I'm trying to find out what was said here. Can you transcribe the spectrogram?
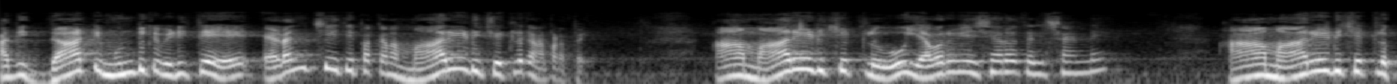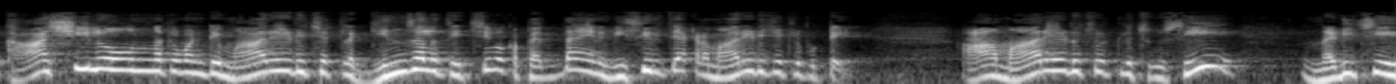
అది దాటి ముందుకు వెడితే ఎడంచేతి పక్కన మారేడు చెట్లు కనపడతాయి. ఆ మారేడు చెట్లు ఎవరు వేశారో తెలుసా అండి? ఆ మారేడు చెట్లు కాశీలో ఉన్నటువంటి మారేడు చెట్ల గింజలు తెచ్చి ఒక పెద్ద ఆయన విసిరితే అక్కడ మారేడు చెట్లు పుట్టాయి. ఆ మారేడు చెట్లు చూసి నడిచే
